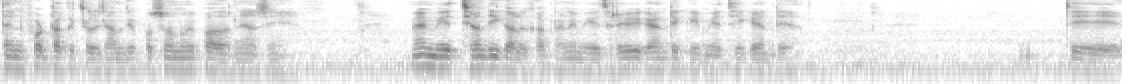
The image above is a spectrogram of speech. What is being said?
3 ਫੁੱਟ ਤੱਕ ਚਲ ਜਾਂਦੇ ਆ, ਪਸ਼ੂ ਨੂੰ ਵੀ ਪਾ ਦਿੰਦੇ ਹਾਂ ਅਸੀਂ। ਮੈਂ ਮੇਥਿਆਂ ਦੀ ਗੱਲ ਕਰਦਾ ਨੇ ਮੇਥਰੇ ਵੀ ਕਹਿੰਦੇ ਕਈ ਮੇਥੇ ਕਹਿੰਦੇ ਆ। ਤੇ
